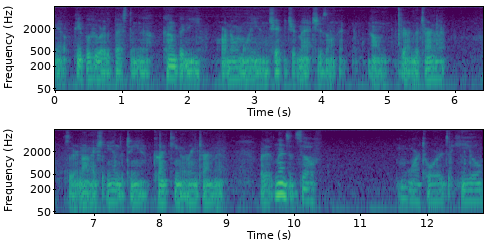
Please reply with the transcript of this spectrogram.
You know, people who are the best in the company are normally in championship matches on it um, during the tournament. So they're not actually in the team, current King of the Ring tournament. But it lends itself more towards a heel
